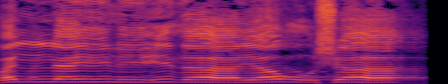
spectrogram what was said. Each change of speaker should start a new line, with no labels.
والليل إذا يغشى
